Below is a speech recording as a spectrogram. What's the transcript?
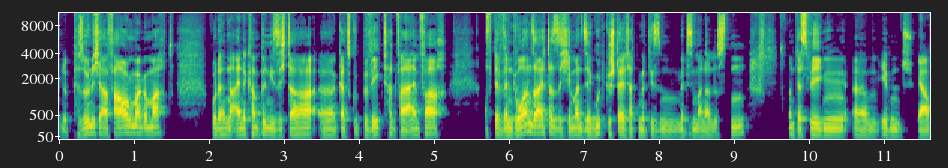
eine persönliche Erfahrung mal gemacht, wo dann eine Company sich da äh, ganz gut bewegt hat, weil einfach auf der Vendorenseite sich jemand sehr gut gestellt hat mit diesem, mit diesem Analysten und deswegen ähm, eben ja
